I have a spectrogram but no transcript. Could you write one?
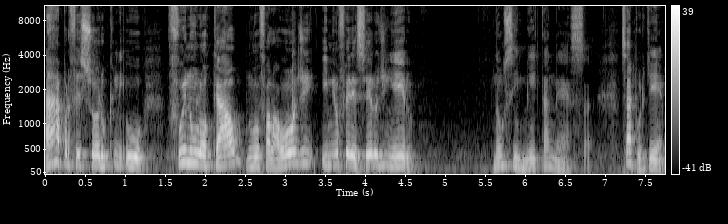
Ah, professor, o, o, fui num local, não vou falar onde, e me ofereceram dinheiro. Não se meta nessa. Sabe por quê?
